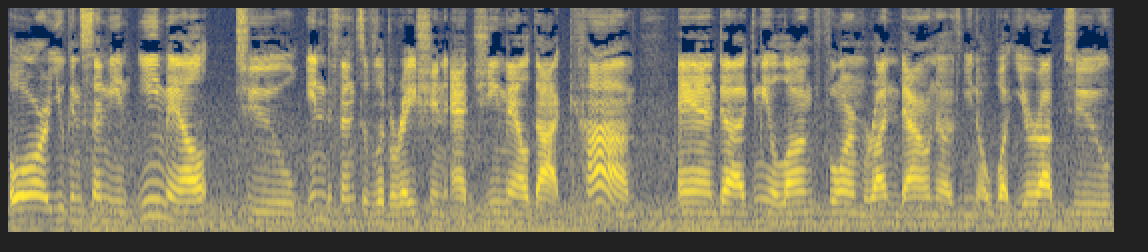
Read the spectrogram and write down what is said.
Or you can send me an email to indefensive.liberation at gmail.com and uh, give me a long form rundown of, you know, what you're up to,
